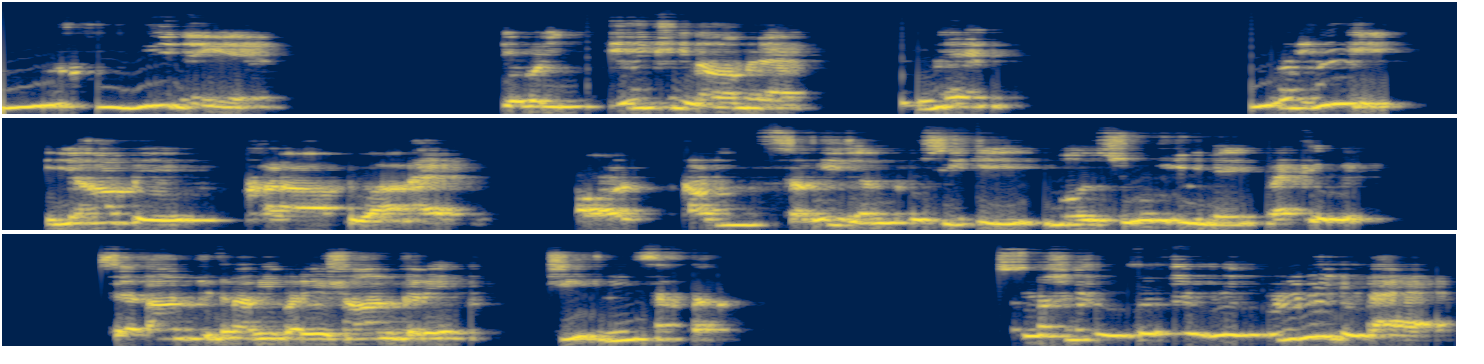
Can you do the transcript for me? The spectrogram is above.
ही नहीं है केवल एक ही नाम है मैं वही यहाँ पे खड़ा हुआ है और हम सभी जन उसी की मौजूदगी में बैठे हुए शैतान कितना भी परेशान करे, जीत नहीं सकता। नहीं देता है।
